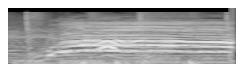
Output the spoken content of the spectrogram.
Wow!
